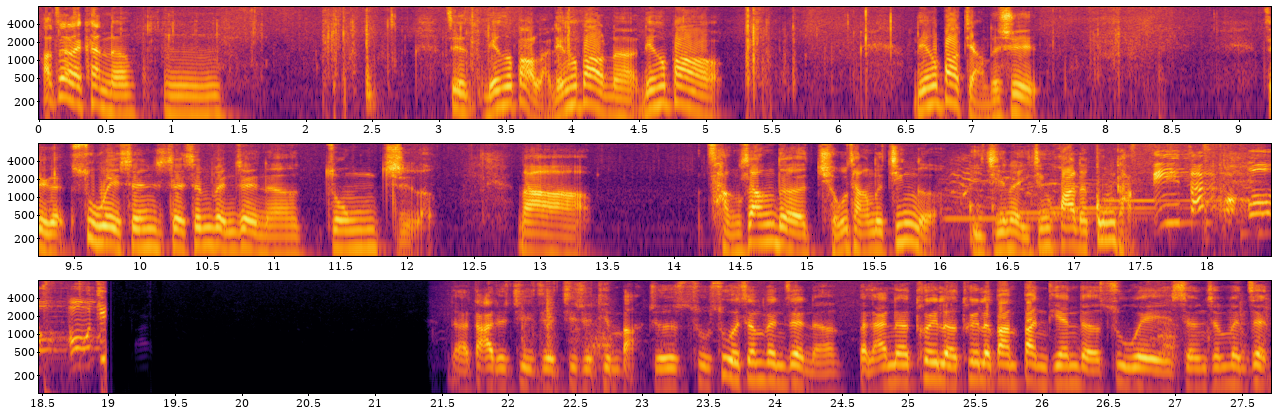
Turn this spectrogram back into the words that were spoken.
好，再来看呢，嗯，这联合报了，联合报呢，联合报，联合报讲的是。这个数位身这身份证呢终止了，那厂商的求偿的金额以及呢已经花的公帑，那大家就继续继续听吧。就是数数位身份证呢，本来呢推了推了半半天的数位身身份证，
